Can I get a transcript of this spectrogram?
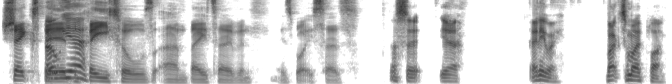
Shakespeare, Oh, yeah. the Beatles, and Beethoven is what he says. That's it. Yeah. Anyway, back to my plan.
